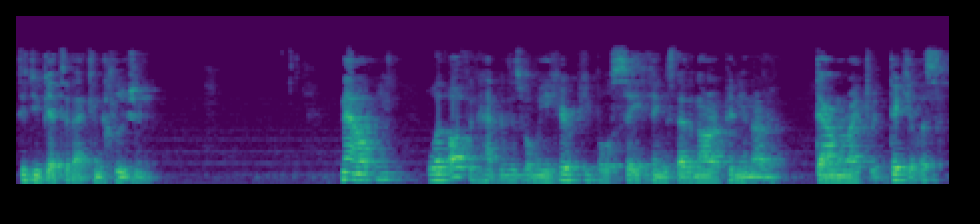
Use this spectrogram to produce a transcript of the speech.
did you get to that conclusion? Now, what often happens is when we hear people say things that in our opinion are downright ridiculous,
